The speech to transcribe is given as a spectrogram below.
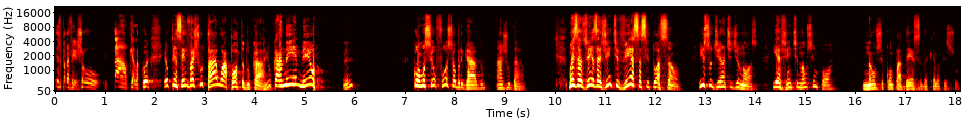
Esbravejou e tal, aquela coisa. Eu pensei, ele vai chutar a porta do carro. E o carro nem é meu. Né? Como se eu fosse obrigado a ajudá-lo. Mas às vezes a gente vê essa situação, isso diante de nós, e a gente não se importa não se compadece daquela pessoa.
